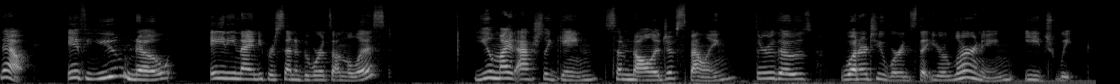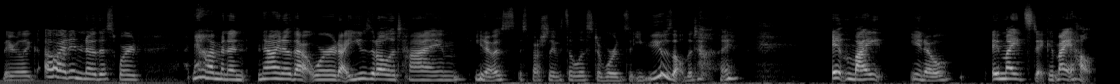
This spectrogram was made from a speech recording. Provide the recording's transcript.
Now, if you know 80 90% of the words on the list, you might actually gain some knowledge of spelling through those one or two words that you're learning each week. They're like, "Oh, I didn't know this word." Now I'm gonna now I know that word. I use it all the time. You know, especially if it's a list of words that you use all the time. It might, you know, it might stick. It might help,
